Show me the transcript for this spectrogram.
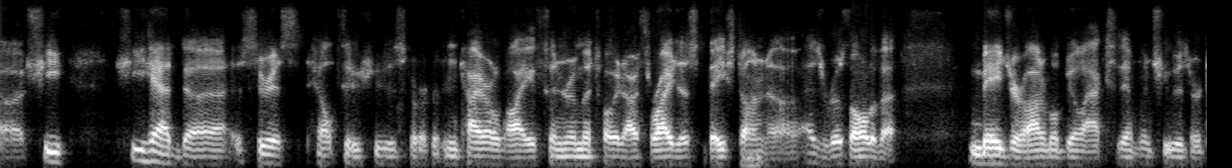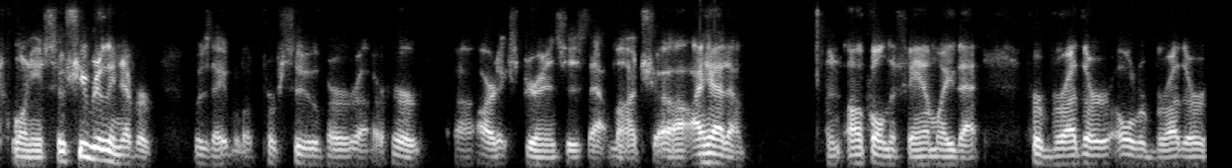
uh, she she had uh, serious health issues her entire life and rheumatoid arthritis based on uh, as a result of a major automobile accident when she was in her 20s. So she really never was able to pursue her uh, her uh, art experiences that much. Uh, I had a an uncle in the family that her brother, older brother,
